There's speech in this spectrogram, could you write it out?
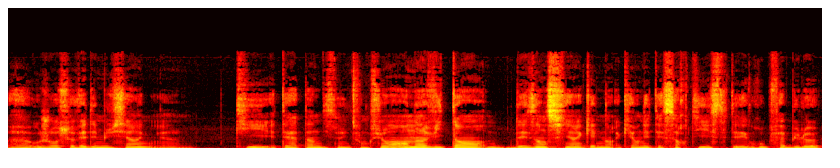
où je recevais des musiciens qui étaient atteints de dystonie de fonction en invitant des anciens qui, en étaient sortis. C'était des groupes fabuleux.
